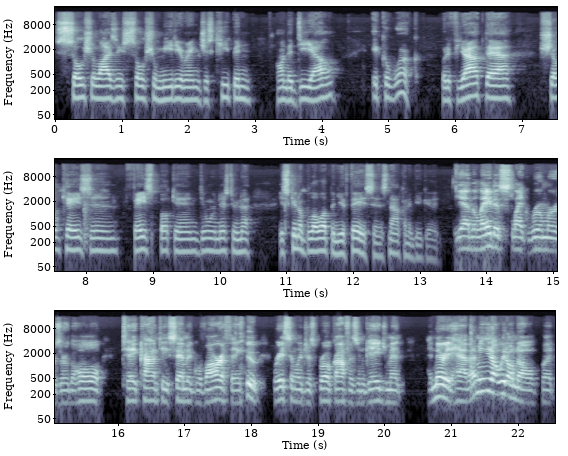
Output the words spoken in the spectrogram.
socializing, social mediaing, just keeping on the DL, it could work. But if you're out there showcasing, Facebooking, doing this, doing that, it's going to blow up in your face and it's not going to be good. Yeah, the latest like rumors or the whole Tay Conti, Sammy Guevara thing, who recently just broke off his engagement. And there you have it. I mean, you know, we don't know, but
